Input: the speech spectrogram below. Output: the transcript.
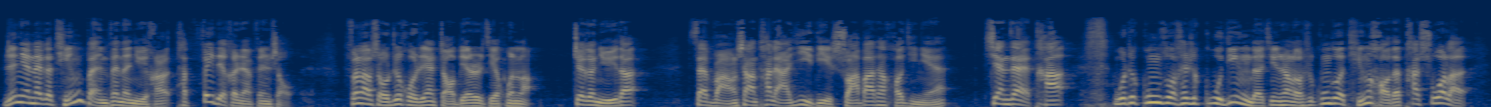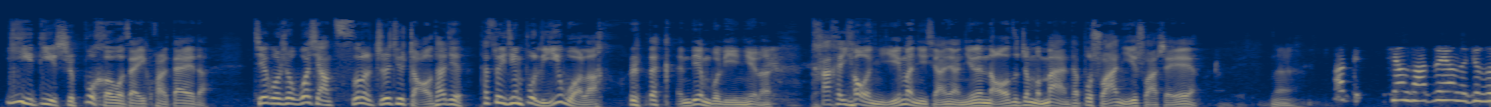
人家那个挺本分的女孩，她非得和人分手，分了手之后，人家找别人结婚了。这个女的在网上，他俩异地耍吧他好几年。现在他，我这工作还是固定的，金山老师工作挺好的。他说了，异地是不和我在一块待的。结果是我想辞了职去找他去，他最近不理我了。我 说他肯定不理你了，他还要你吗？你想想，你的脑子这么慢，他不耍你耍谁呀、嗯，啊对，像他这样的就是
